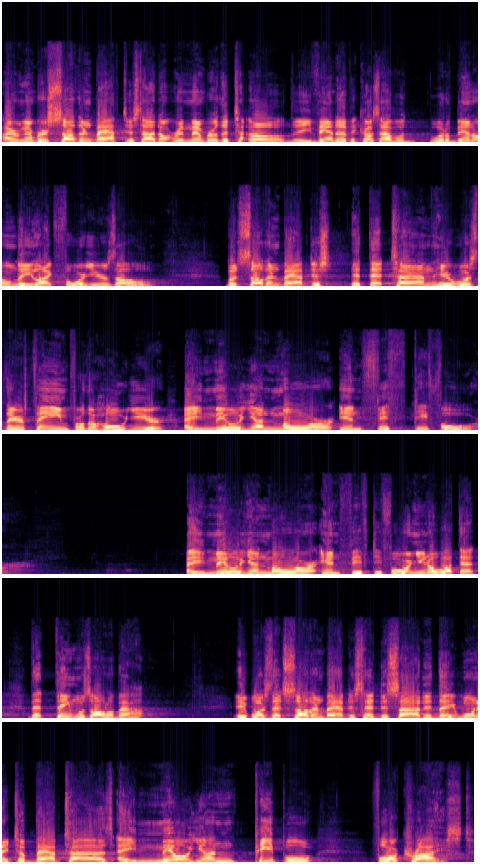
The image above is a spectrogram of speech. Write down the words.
I remember Southern Baptist. I don't remember the, t- uh, the event of it because I would, would have been only like four years old. But Southern Baptist at that time, here was their theme for the whole year a million more in 54. A million more in 54. And you know what that, that theme was all about? It was that Southern Baptists had decided they wanted to baptize a million people for Christ.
